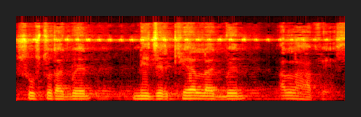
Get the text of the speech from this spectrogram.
সুস্থ থাকবেন, নিজের খেয়াল রাখবেন। আল্লাহ হাফেজ।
